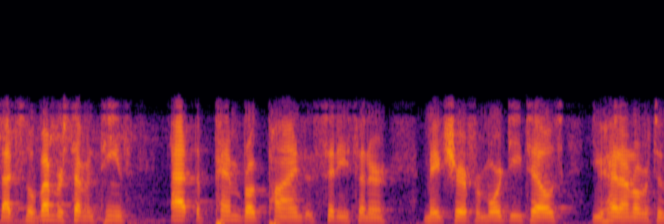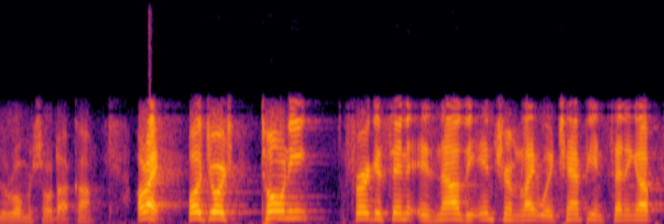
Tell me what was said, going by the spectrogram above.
That's November 17th at the Pembroke Pines City Center. Make sure for more details you head on over to theromanshow.com. All right. Well, George, Tony Ferguson is now the interim lightweight champion, setting up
